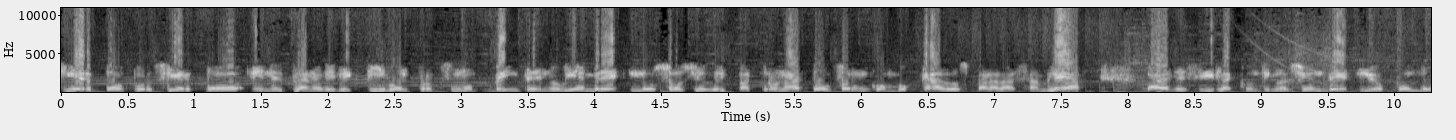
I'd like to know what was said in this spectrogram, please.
cierto, por cierto, en el plano directivo, el próximo 20 de noviembre, los socios del patronato fueron convocados para la asamblea para decidir la continuación de Leopoldo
